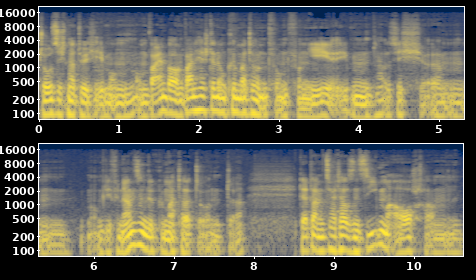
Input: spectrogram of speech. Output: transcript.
Joe sich natürlich eben um, um Weinbau und Weinherstellung kümmerte und, und von je eben sich ähm, um die Finanzen gekümmert hat. Und äh, der hat dann 2007 auch ähm,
